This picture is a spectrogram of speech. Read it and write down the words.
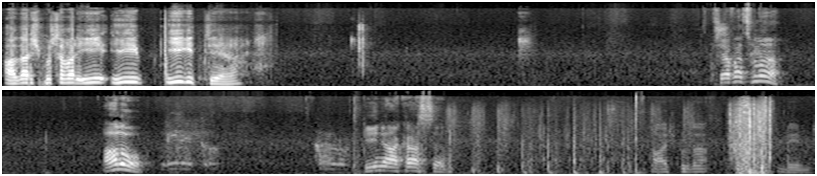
Adaş bu sefer iyi iyi iyi gitti ya. Cevat mı? Alo. Yine akası. Ağaç burada değilmiş.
